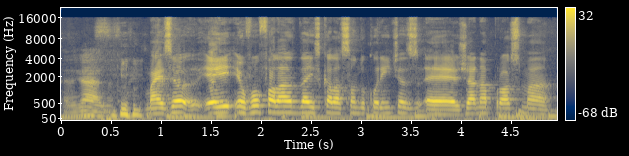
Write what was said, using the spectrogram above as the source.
Tá ligado? Mas eu, eu eu vou falar da escalação do Corinthians é, já na próxima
